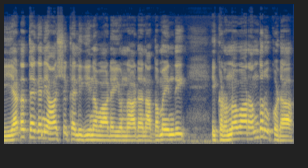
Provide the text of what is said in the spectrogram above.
ఎడతెగని ఆశ కలిగిన వాడై ఉన్నాడని అర్థమైంది. ఇక్కడ ఉన్న వారందరూ కూడా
